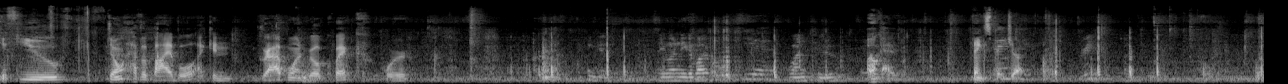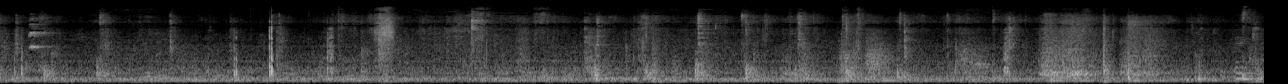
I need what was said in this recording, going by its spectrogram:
if you don't have a Bible, I can grab one real quick, or Anyone need a Bible? Yeah. One, two. Okay. Thanks, Petra. Three. Thank you.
